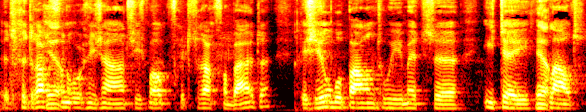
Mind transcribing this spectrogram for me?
het gedrag Ja. van organisaties, maar ook het gedrag van buiten, is heel bepalend hoe je met eh, IT, Ja. cloud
